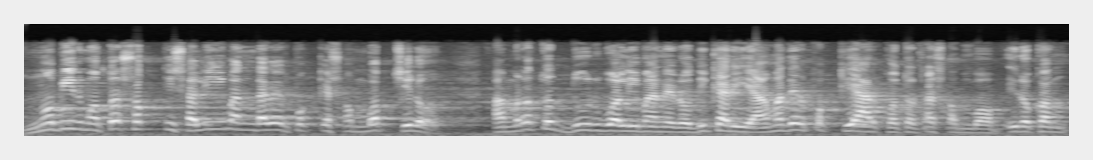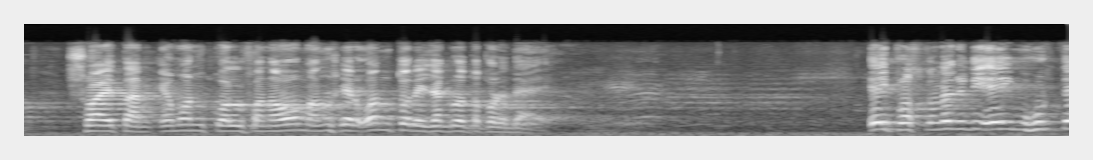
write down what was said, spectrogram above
নবীর মতো শক্তিশালী ইমানদারের পক্ষে সম্ভব ছিল। আমরা তো দুর্বল ইমানের অধিকারী, আমাদের পক্ষে আর কতটা সম্ভব? এরকম শয়তান এমন কল্পনাও মানুষের অন্তরে জাগ্রত করে দেয়। এই প্রশ্নটা যদি এই মুহূর্তে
